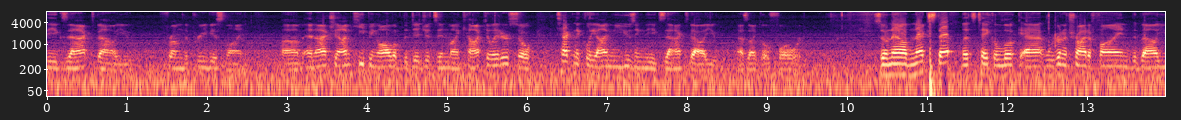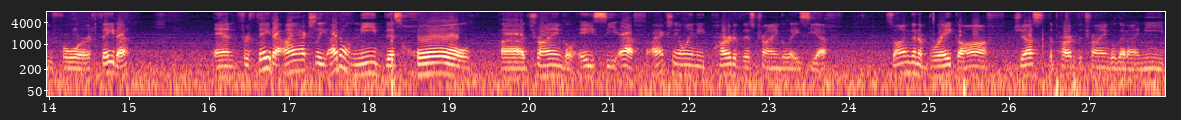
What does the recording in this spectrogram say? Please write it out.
the exact value from the previous line um, and actually I'm keeping all of the digits in my calculator so technically I'm using the exact value as I go forward. So now next step let's take a look at we're going to try to find the value for theta and for theta, I actually, I don't need this whole uh, triangle ACF. I actually only need part of this triangle ACF. So I'm going to break off just the part of the triangle that I need,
